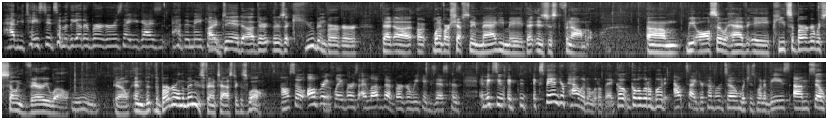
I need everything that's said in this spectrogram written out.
have you tasted some of the other burgers that you guys have been making? I did. Uh, there, there's a Cuban burger that uh, one of our chefs named Maggie made that is just phenomenal. Um, we also have a pizza burger, which is selling very well. Mm. You know, and the, the burger on the menu is fantastic as well. Also, all great flavors. I love that Burger Week exists because it makes you expand your palate a little bit. Go go a little bit outside your comfort zone, which is one of these. Um, so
